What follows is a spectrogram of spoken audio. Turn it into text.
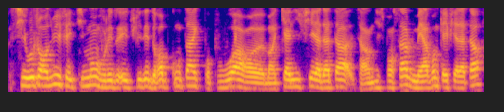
Si aujourd'hui, effectivement, vous voulez utiliser Drop Contact pour pouvoir euh, ben, qualifier la data, c'est indispensable. Mais avant de qualifier la data,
